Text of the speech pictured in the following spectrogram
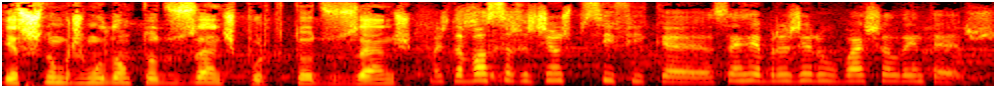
Esses números mudam todos os anos, porque todos os anos. Mas da vossa região específica, sem abranger o Baixo Alentejo,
